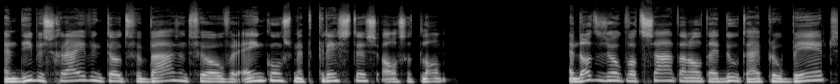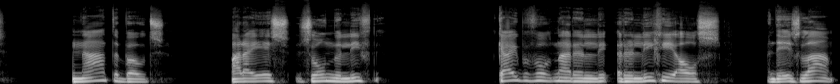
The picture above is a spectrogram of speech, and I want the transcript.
En die beschrijving toont verbazend veel overeenkomst met Christus als het lam. En dat is ook wat Satan altijd doet. Hij probeert na te bootsen, maar hij is zonder liefde. Kijk bijvoorbeeld naar een religie als de islam.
